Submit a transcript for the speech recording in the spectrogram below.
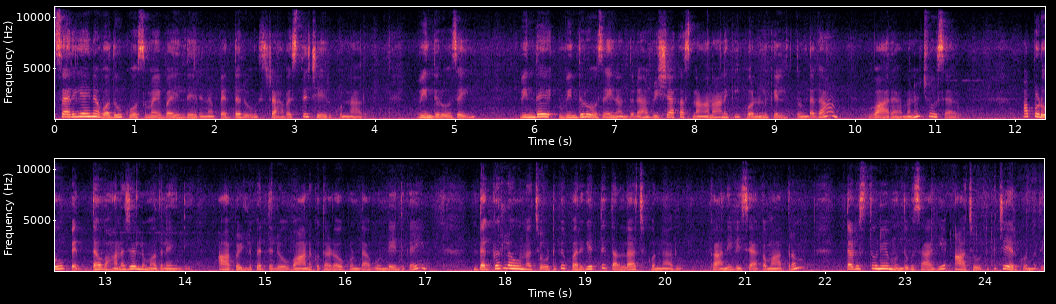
సరి అయిన వధువు కోసమై బయలుదేరిన పెద్దలు శ్రావస్తి చేరుకున్నారు. విందు రోజై విందే విందు రోజైనందున విశాఖ స్నానానికి కొలనుకెళ్తుండగా వారామను చూశారు. అప్పుడు పెద్ద వానజల్లు మొదలైంది. ఆ పెళ్ళి పెద్దలు వానకు తడవకుండా ఉండేందుకై దగ్గరలో ఉన్న చోటుకి పరిగెత్తి తలదాచుకున్నారు. కానీ విశాఖ మాత్రం తడుస్తూనే ముందుకు సాగి ఆ చోటుకి చేరుకున్నది.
